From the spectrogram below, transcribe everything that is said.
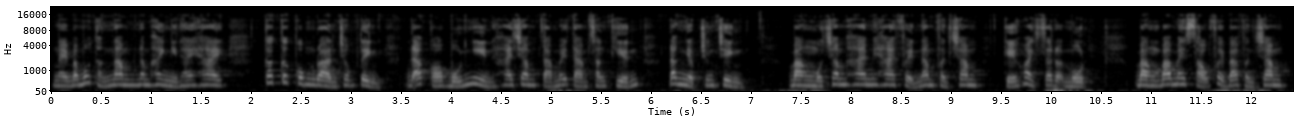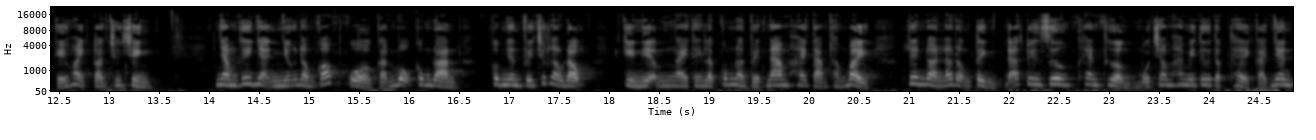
ngày 31 tháng 5 năm 2022, các cấp công đoàn trong tỉnh đã có 4.288 sáng kiến đăng nhập chương trình, bằng 122,5% kế hoạch giai đoạn 1, bằng 36,3% kế hoạch toàn chương trình. Nhằm ghi nhận những đóng góp của cán bộ công đoàn, công nhân viên chức lao động, kỷ niệm ngày thành lập Công đoàn Việt Nam 28 tháng 7, Liên đoàn Lao động tỉnh đã tuyên dương khen thưởng 124 tập thể cá nhân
